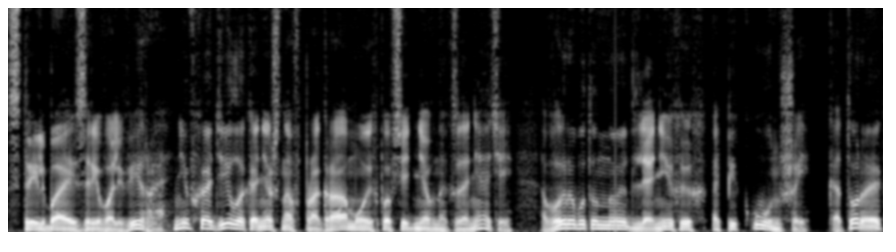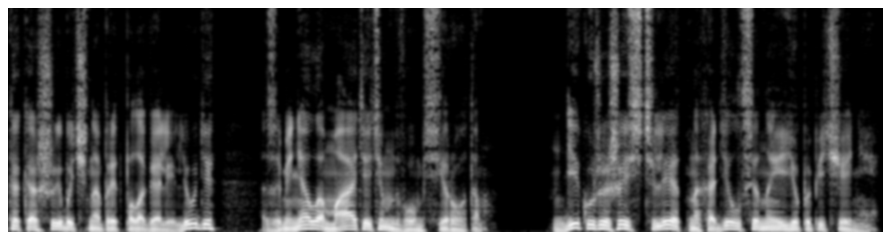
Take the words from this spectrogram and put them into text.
Стрельба из револьвера не входила, конечно, в программу их повседневных занятий, выработанную для них их опекуншей, которая, как ошибочно предполагали люди, заменяла мать этим двум сиротам. Дик уже шесть лет находился на ее попечении,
